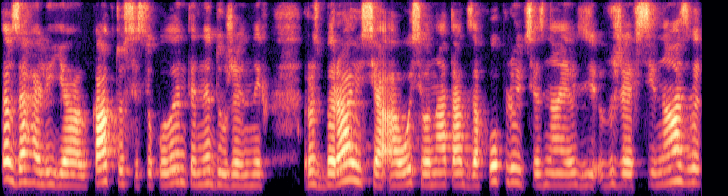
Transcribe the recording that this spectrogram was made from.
Та взагалі я кактуси, сукуленти не дуже в них розбираюся, а ось вона так захоплюється, знає вже всі назви,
